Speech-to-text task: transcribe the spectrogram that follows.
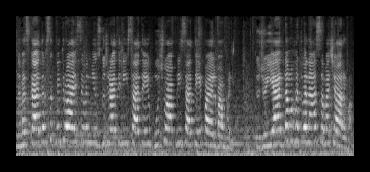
નમસ્કાર દર્શક મિત્રો, આઈ સેવન ન્યૂઝ ગુજરાતીની સાથે, હું છું આપની સાથે પાયલ બામણી. તો જોઈએ આજના મહત્વના સમાચારમાં.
